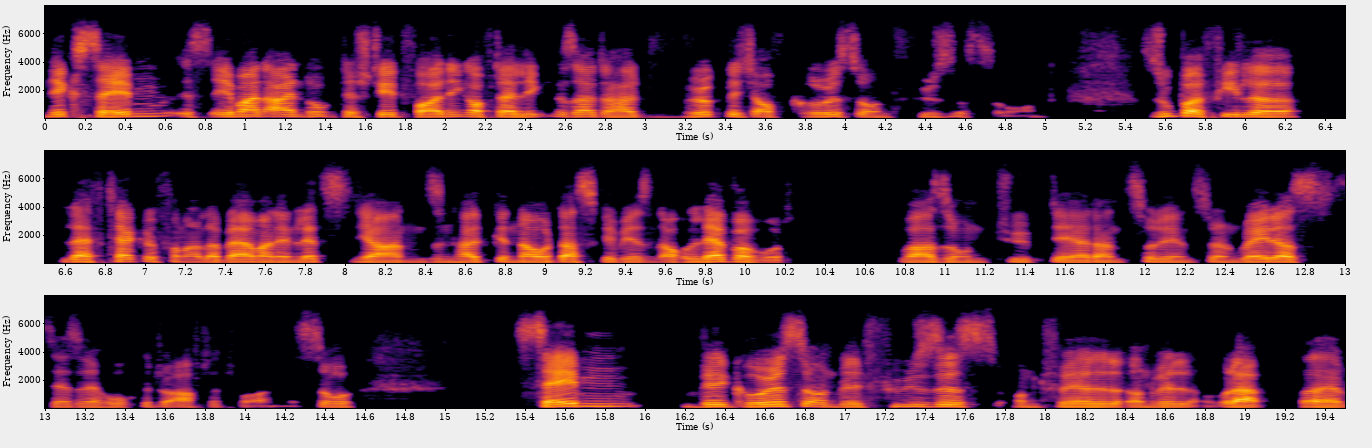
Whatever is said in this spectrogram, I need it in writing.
Nick Saban ist eh mein Eindruck, der steht vor allen Dingen auf der linken Seite halt wirklich auf Größe und Physis. Und super viele Left Tackle von Alabama in den letzten Jahren sind halt genau das gewesen. Auch Leverwood war so ein Typ, der dann zu den, zu den Raiders sehr, sehr hoch gedraftet worden ist. So, Saban will Größe und will Physis und will, und will, oder, äh,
